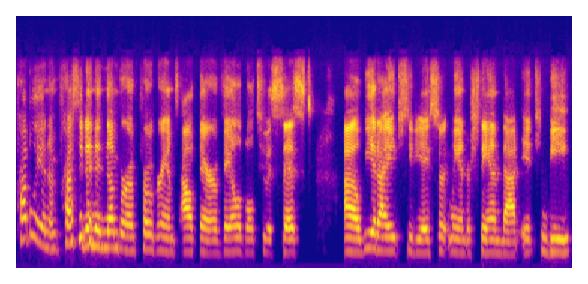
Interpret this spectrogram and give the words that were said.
probably an unprecedented number of programs out there available to assist. Uh, we at IHCDA certainly understand that it can be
